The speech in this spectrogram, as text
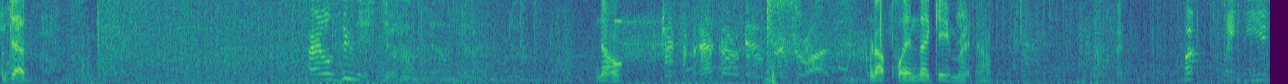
I'm dead. Alright, let's do this. Dun, dun, dun, dun, dun. No, Objective Echo is neutralized. we're not playing that game right now. What? Wait, you just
